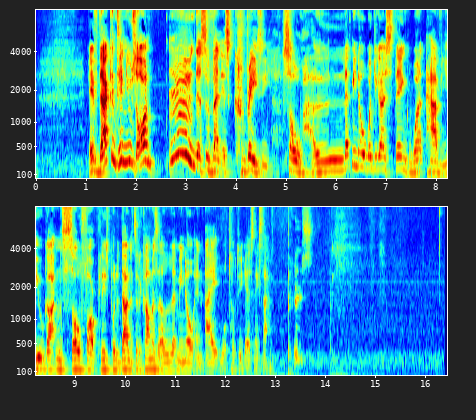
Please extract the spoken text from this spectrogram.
If that continues on, mm, this event is crazy. So let me know what you guys think. What have you gotten so far? Please put it down into the comments. Uh, let me know, and I will talk to you guys next time. Peace.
